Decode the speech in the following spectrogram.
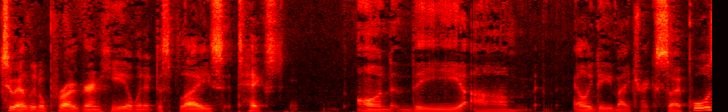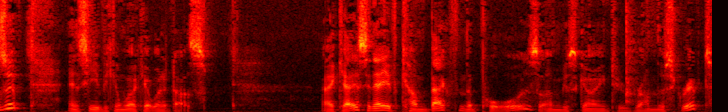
to our little program here when it displays text on the um, LED matrix? So pause it and see if you can work out what it does. Okay, so now you've come back from the pause. I'm just going to run the script.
